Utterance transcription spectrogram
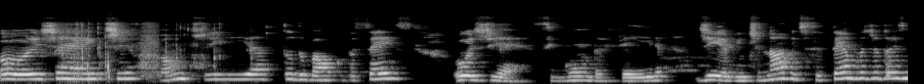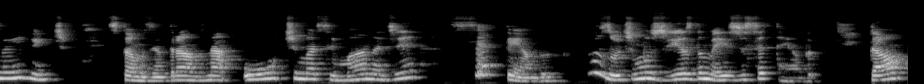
Oi, gente, bom dia, tudo bom com vocês? Hoje é segunda-feira, dia 29 de setembro de 2020. Estamos entrando na última semana de setembro, nos últimos dias do mês de setembro. Então,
